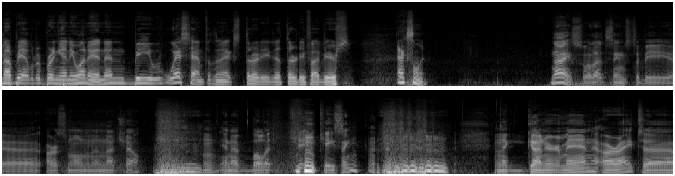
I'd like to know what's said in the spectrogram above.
not be able to bring anyone in and be West Ham for the next 30 to 35 years. excellent. Nice. Well, that seems to be uh, Arsenal in a nutshell. Hmm? In a bullet ca- casing. and a gunner, man. All right. Uh,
